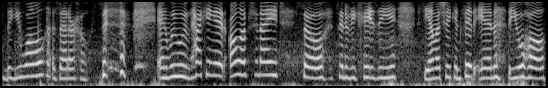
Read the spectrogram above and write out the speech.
the U-Haul is at our house. and we will be packing it all up tonight. So it's gonna be crazy. See how much we can fit in the U-Haul.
